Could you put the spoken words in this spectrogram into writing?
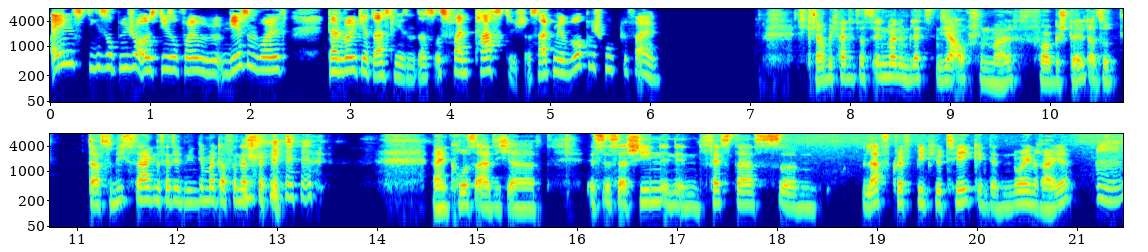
eins dieser Bücher aus dieser Folge lesen wollt, dann wollt ihr das lesen. Das ist fantastisch. Das hat mir wirklich gut gefallen. Ich glaube, ich hatte das irgendwann im letzten Jahr auch schon mal vorgestellt. Also darfst du nicht sagen, es hätte niemand davon erzählt. Nein, großartig. Äh, es ist erschienen in, in Festas ähm, Lovecraft-Bibliothek in der neuen Reihe. Mhm.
